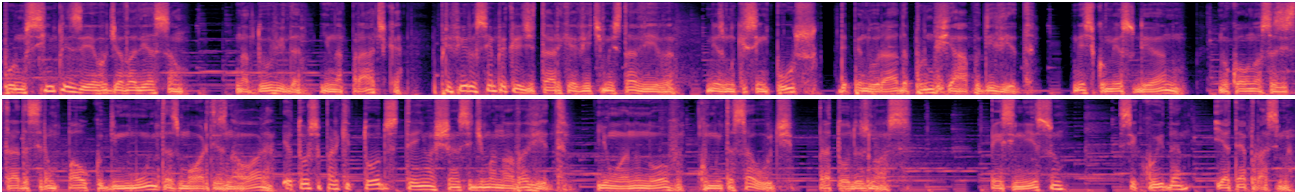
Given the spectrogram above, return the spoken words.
por um simples erro de avaliação. Na dúvida e na prática, prefiro sempre acreditar que a vítima está viva, mesmo que sem pulso, dependurada por um fiapo de vida. Neste começo de ano, no qual nossas estradas serão palco de muitas mortes na hora, eu torço para que todos tenham a chance de uma nova vida e um ano novo com muita saúde para todos nós. Pense nisso, se cuida e até a próxima.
